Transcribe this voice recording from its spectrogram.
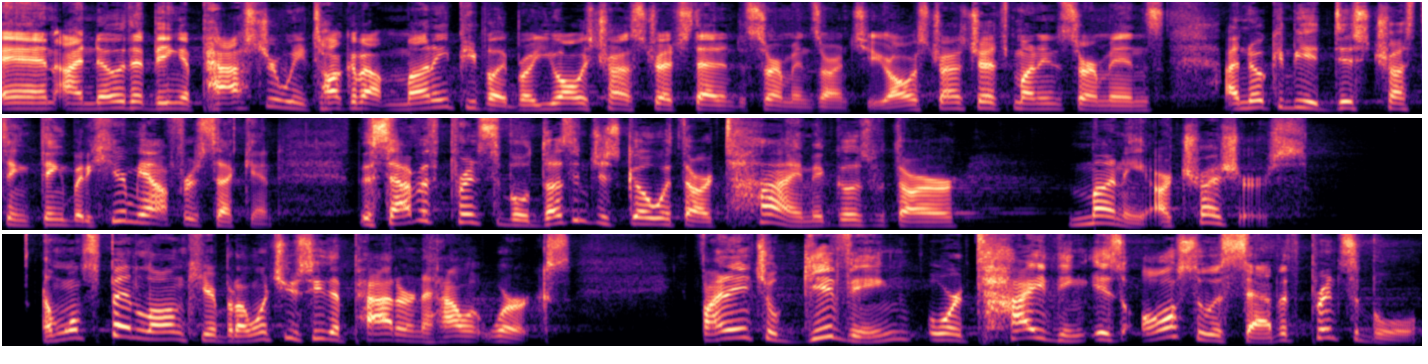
And I know that being a pastor, when you talk about money, people are like, bro, you always trying to stretch that into sermons, aren't you? You're always trying to stretch money into sermons. I know it can be a distrusting thing, but hear me out for a second. The Sabbath principle doesn't just go with our time, it goes with our money, our treasures. I won't spend long here, but I want you to see the pattern of how it works. Financial giving or tithing is also a Sabbath principle.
